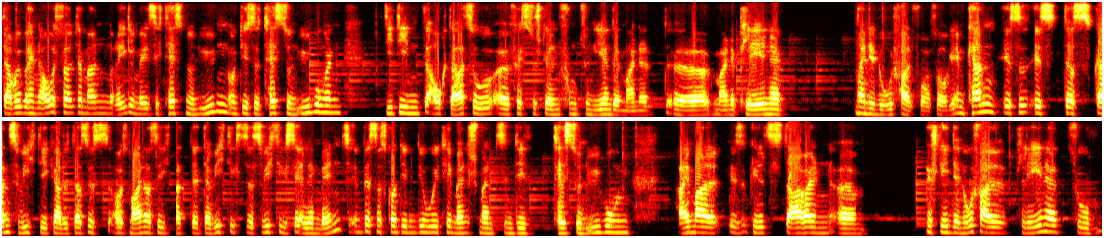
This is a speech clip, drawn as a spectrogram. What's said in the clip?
darüber hinaus sollte man regelmäßig testen und üben und diese Tests und Übungen, die dienen auch dazu äh, festzustellen, funktionieren denn meine, äh, meine Pläne eine Notfallvorsorge. Im Kern ist, ist das ganz wichtig. Also das ist aus meiner Sicht der, der wichtigste, das wichtigste Element im Business Continuity Management sind die Tests und Übungen. Einmal gilt es darin, äh, bestehende Notfallpläne zu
